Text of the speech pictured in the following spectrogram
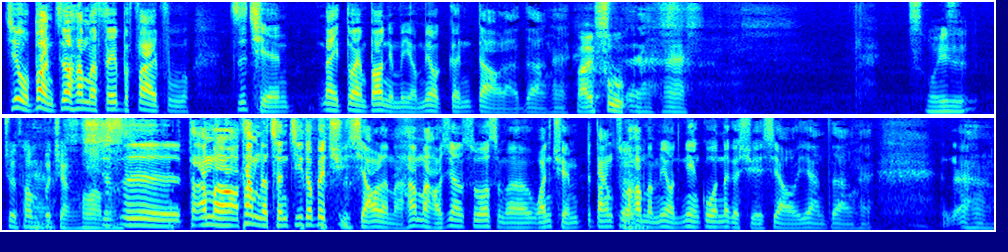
其实我不知道你知道他们 Fab Five 之前那一段，不知道你们有没有跟到了，这样，来复，嗯嗯。什么意思？就他们不讲话吗？就是他们他们的成绩都被取消了嘛？他们好像说什么完全当做他们没有念过那个学校一样，这样。嗯，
